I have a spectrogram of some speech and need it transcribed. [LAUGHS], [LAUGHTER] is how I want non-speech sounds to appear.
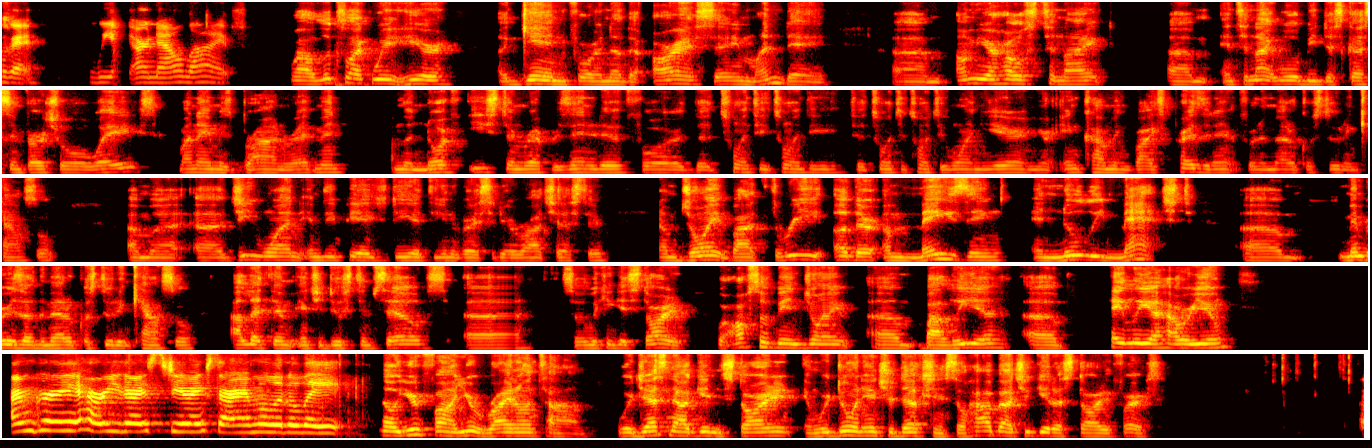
Okay, we are now live. Well, looks like we're here again for another RSA Monday. Um, I'm your host tonight, um, and tonight we'll be discussing virtual aways. My name is Brian Redmond. I'm the Northeastern representative for the 2020 to 2021 year and your incoming vice president for the Medical Student Council. I'm a a G1 MD PhD at the University of Rochester. I'm joined by three other amazing and newly matched um, members of the Medical Student Council. I'll let them introduce themselves uh, so we can get started. We're also being joined um, by Leah. Uh, hey, Leah, how are you? I'm great. How are you guys doing? Sorry, I'm a little late. No, you're fine. You're right on time. We're just now getting started and we're doing introductions. So, how about you get us started first?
